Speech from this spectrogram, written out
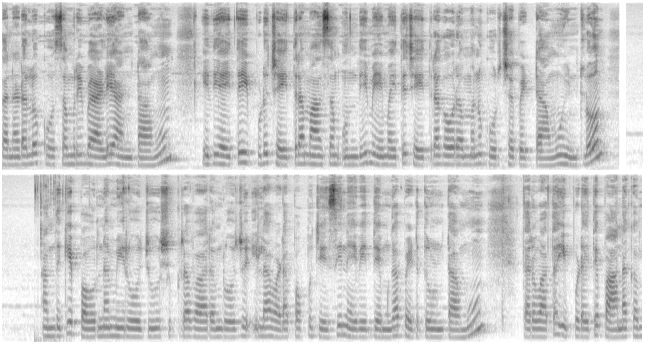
కన్నడలో కోసంబరి బ్యాళి అంటాము. ఇది అయితే ఇప్పుడు చైత్ర మాసం ఉంది. మేమైతే చైత్ర గౌరమ్మను కూర్చోపెట్టాము ఇంట్లో. అందుకే పౌర్ణమి రోజు శుక్రవారం రోజు ఇలా వడపప్పు చేసి నైవేద్యంగా పెడుతూ ఉంటాము. తర్వాత ఇప్పుడైతే పానకం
